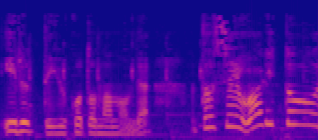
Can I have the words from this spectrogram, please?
いるっていうことなので、私割と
